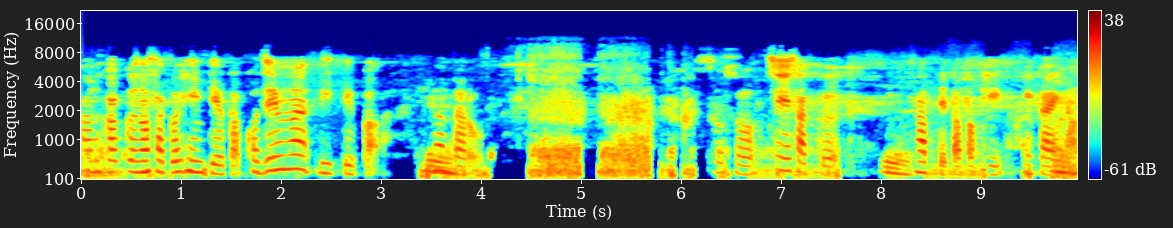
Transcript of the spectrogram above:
感覚の作品っていうか、こじんまりっていうか、なんだろう。そうそう、小さくうん。なってた時みたいな。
